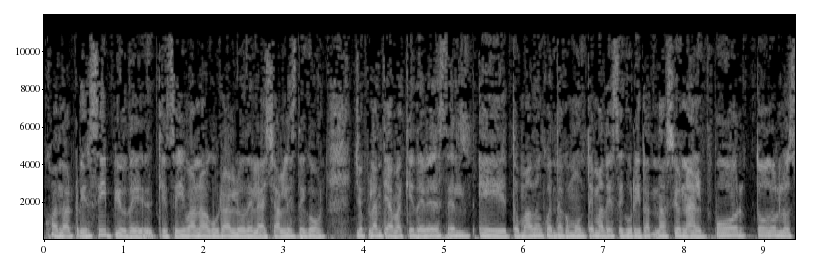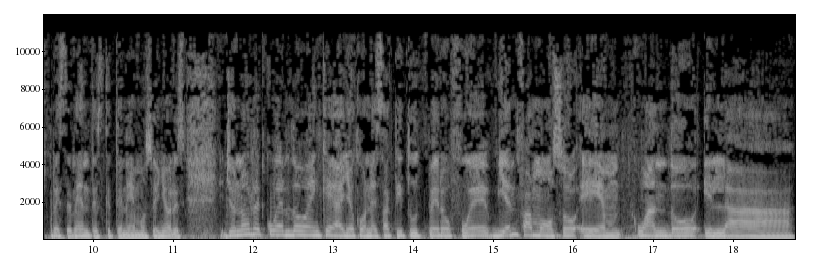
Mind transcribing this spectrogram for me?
cuando al principio de que se iba a inaugurar lo de la Charles de Gaulle, yo planteaba que debe de ser eh, tomado en cuenta como un tema de seguridad nacional por todos los precedentes que tenemos, señores. Yo no recuerdo en qué año con exactitud, pero fue bien famoso eh, cuando la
